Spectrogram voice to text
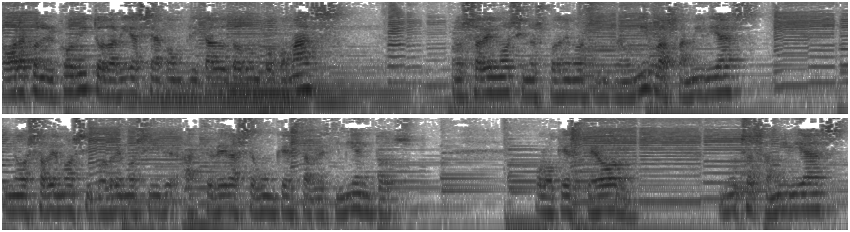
Ahora con el COVID todavía se ha complicado todo un poco más. No sabemos si nos podremos reunir las familias no sabemos si podremos ir a acceder a según qué establecimientos. O lo que es peor, muchas familias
